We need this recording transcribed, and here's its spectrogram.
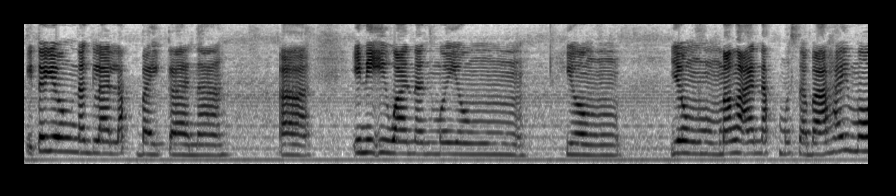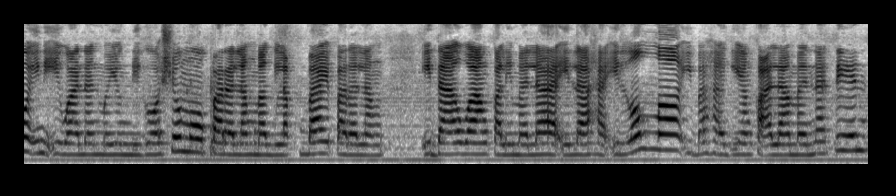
ito yung naglalakbay ka na ah, iniiwanan mo yung yung yung mga anak mo sa bahay mo, iniiwanan mo yung negosyo mo para lang maglakbay, para lang idawang kalimala ilaha illallah, ibahagi ang kaalaman natin,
